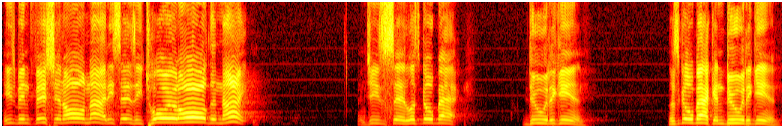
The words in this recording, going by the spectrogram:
He's been fishing all night. He says he toiled all the night. And Jesus said, Let's go back. Do it again. Let's go back and do it again.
